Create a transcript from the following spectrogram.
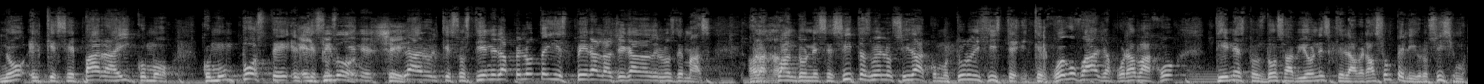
¿no? el que se para ahí como, como un poste, el, El que pivot, sostiene, sí. claro, el que sostiene la pelota y espera la llegada de los demás. Ahora, Ajá. cuando necesitas velocidad, como tú lo dijiste, y que el juego vaya por abajo, tiene estos dos aviones que la verdad son peligrosísimos.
